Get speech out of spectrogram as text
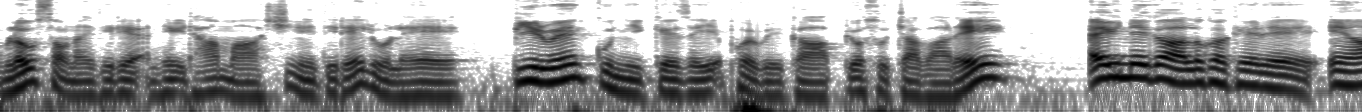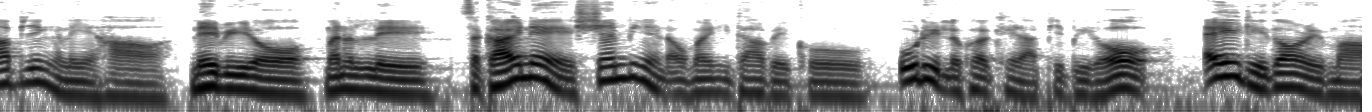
မလုပ်ဆောင်နိုင်သေးတဲ့အနေအထားမှာရှိနေသေးတယ်လို့လည်းပြည်တွင်းကူညီကယ်ဆယ်ရေးအဖွဲ့တွေကပြောဆိုကြပါတယ်။အဲ့ဒီနေ့ကလောက်ခတ်ခဲ့တဲ့အင်အားပြင်းငလျင်ဟာနေပြည်တော်မန္တလေးစကိုင်းနဲ့ရှမ်းပြည်နယ်တောင်ပိုင်းဒေသတွေကိုဥတီလောက်ခတ်ခဲ့တာဖြစ်ပြီးတော့အဲ့ဒီဒေသတွေမှာ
